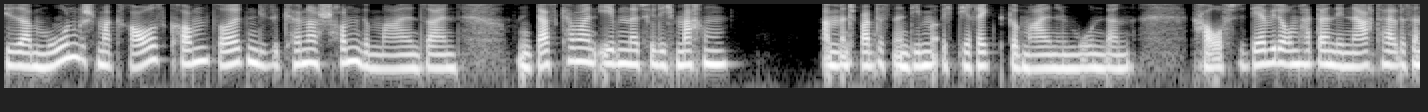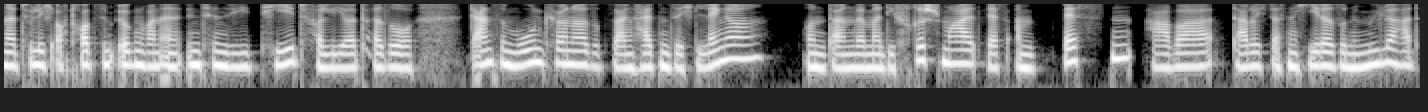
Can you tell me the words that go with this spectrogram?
dieser Mohngeschmack rauskommt, sollten diese Körner schon gemahlen sein. Und das kann man eben natürlich machen am entspanntesten, indem ihr euch direkt gemahlenen Mohn dann kauft. Der wiederum hat dann den Nachteil, dass er natürlich auch trotzdem irgendwann an Intensität verliert. Also ganze Mohnkörner sozusagen halten sich länger und dann, wenn man die frisch malt, wäre es am besten. Aber dadurch, dass nicht jeder so eine Mühle hat,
